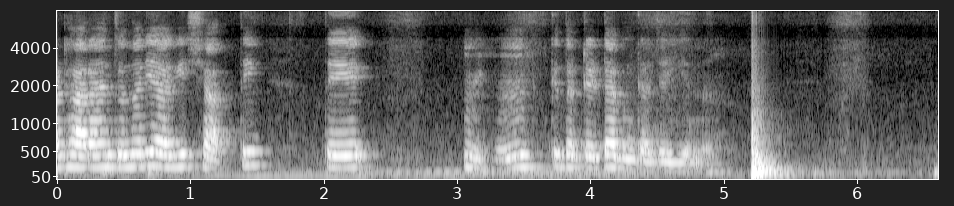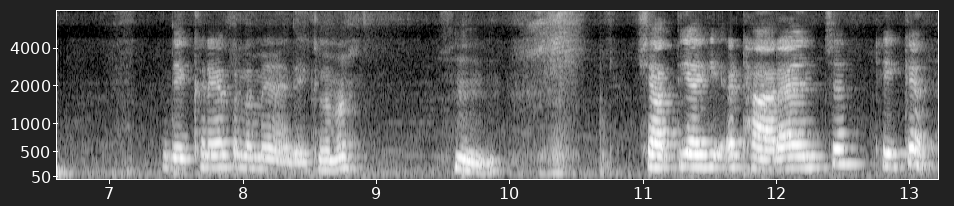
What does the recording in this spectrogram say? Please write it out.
18 ਇੰਚ ਉਹਨਾਂ ਦੀ ਆ ਗਈ ਛਾਤੀ। ਤੇ ਹੂੰ ਕਿਤੇ ਟੇਟਾ ਬੰਗਾ ਜਾਈਏ ਨਾ। ਦੇਖ ਰਿਹਾ ਪਹਿਲਾਂ ਮੈਂ ਐ ਦੇਖ ਲਵਾਂ। ਹੂੰ। ਛਾਤੀ ਆ ਗਈ 18 ਇੰਚ, ਠੀਕ ਹੈ।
